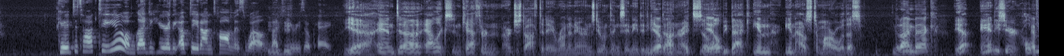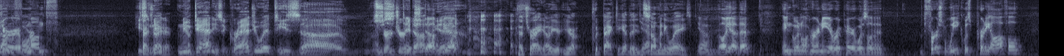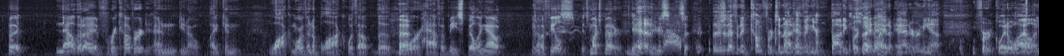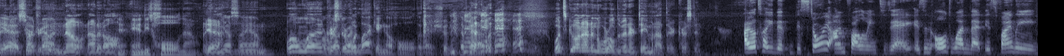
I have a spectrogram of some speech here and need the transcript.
Good to talk to you. I'm glad to hear the update on Tom as well. I'm glad Mm-hmm. to hear he's okay. Yeah, and uh, Alex and Catherine are just off today, running errands, doing things they needed to get done. Right, so Yep. they'll be back in in house tomorrow with us. But I'm back Yep, Andy's here, holding down after the a fort. month. He's That's a new, right. new dad. He's a graduate. He's uh, surgeryed stitched up. up, yeah. yep. That's right. Oh, you're, you're put back together in Yeah. so many ways. Yeah. Oh yeah, that inguinal hernia repair was a first week was pretty awful, but now that I've recovered and you know I can walk more than a block without the lower half of me spilling out, you know it feels it's much better. Yeah. there's- Wow. So, There's a definite comfort to not having your body parts. I know I had a bad hernia for quite a while and had Yeah, have it's not surgery on it. fun. No, not at all. yeah, Andy's whole now. Yeah. Yes, I am. Well, uh, Or Kristen, rather, I'm what, lacking a hole that I shouldn't have had. what's going on in the world of entertainment out there, Kristen? I will tell you that the story I'm following today is an old one that is finally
